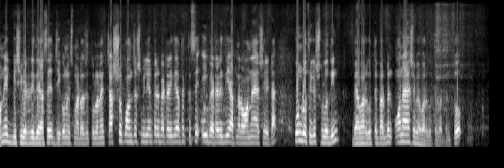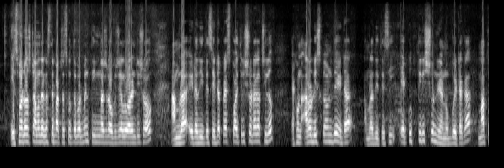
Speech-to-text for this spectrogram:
অনেক বেশি ব্যাটারি দেওয়া আছে, যে কোনো স্মার্ট ওয়াচের তুলনায়। চারশো পঞ্চাশ মিলিয়ামের ব্যাটারি দেওয়া থাকতেছে। এই ব্যাটারি দিয়ে আপনারা অনায়াসে এটা পনেরো থেকে ষোলো দিন ব্যবহার করতে পারবেন, অনায়াসে ব্যবহার করতে পারবেন। তো স্মার্ট ওয়াচটা আমাদের কাছ থেকে পারচেস করতে পারবেন, তিন মাসের অফিসিয়াল ওয়ারেন্টি সহ। আমরা এটা দিতেছি, এটা প্রাইস পঁয়ত্রিশশো টাকা ছিল। এখন আরও ডিসকাউন্ট দিয়ে এটা আমরা দিতেছি একত্রিশশো নিরানব্বই টাকা, মাত্র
